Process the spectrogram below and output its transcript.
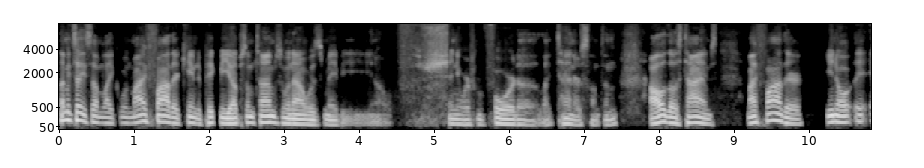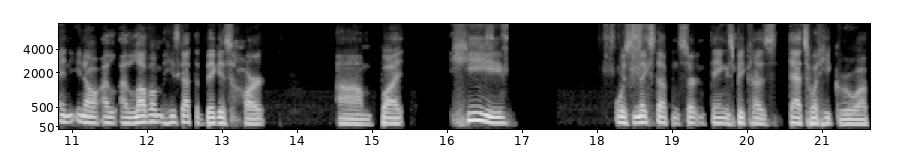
let me tell you something. Like, when my father came to pick me up sometimes when I was maybe, you know, anywhere from four to like 10 or something, all of those times, my father, you know, a- and, you know, I, I love him. He's got the biggest heart um, but he was mixed up in certain things because that's what he grew up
